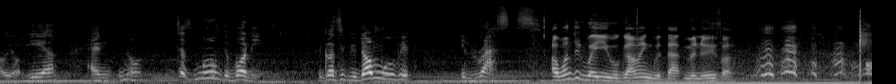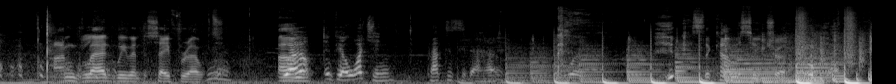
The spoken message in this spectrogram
or your ear and, you know, just move the body. Because if you don't move it, it rusts. I wondered where you were going with that maneuver. I'm glad we went the safe route. Um, well, if you're watching, practice it at home. It it's the Kama Sutra.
